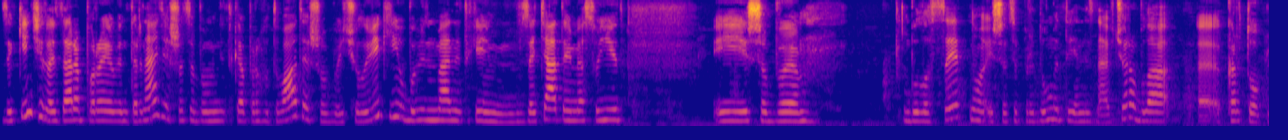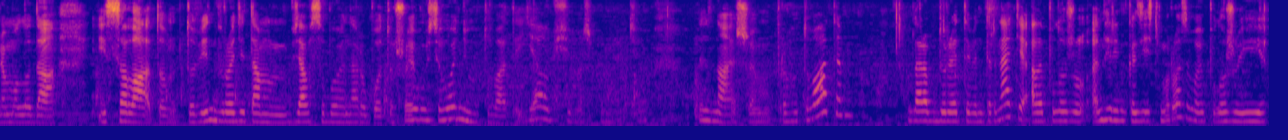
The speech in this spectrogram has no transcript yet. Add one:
закінчилась. Зараз порою в інтернеті, що це би мені таке приготувати, щоб і чоловік їв, бо він в мене такий затятий м'ясоїд. І щоб було ситно, і що це придумати, я не знаю. Вчора була е, картопля молода із салатом, то він вроді там взяв з собою на роботу. Що йому сьогодні готувати? Я взагалі без поняття. Не знаю, що йому приготувати. Зараз буду рити в інтернеті, але положу Ангелінка з'їсть морозиво і положу її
